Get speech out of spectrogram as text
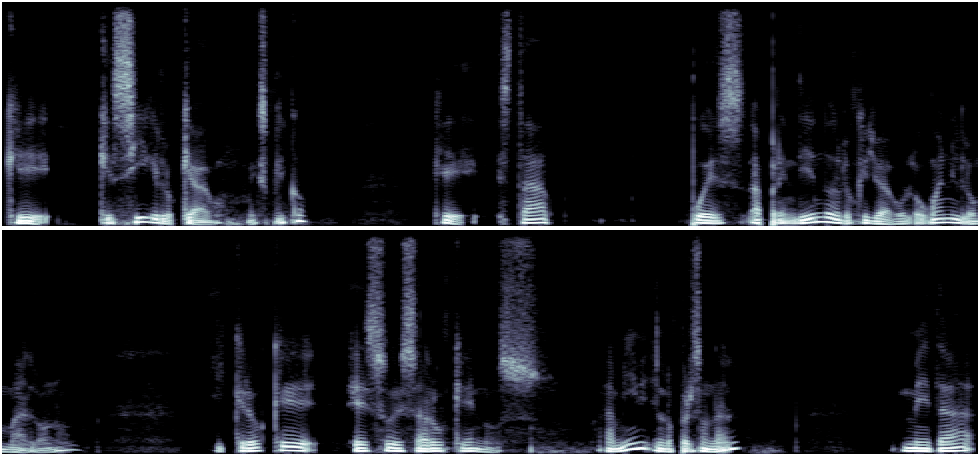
que, que sigue lo que hago, ¿me explico? que está pues aprendiendo de lo que yo hago, lo bueno y lo malo, ¿no? Y creo que eso es algo que nos, a mí en lo personal, me da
